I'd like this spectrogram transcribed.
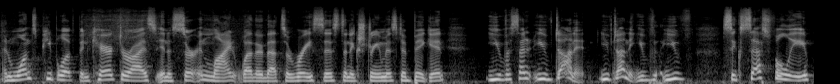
And once people have been characterized in a certain light, whether that's a racist, an extremist, a bigot, you've ascend- you've done it. You've done it. You've you've successfully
